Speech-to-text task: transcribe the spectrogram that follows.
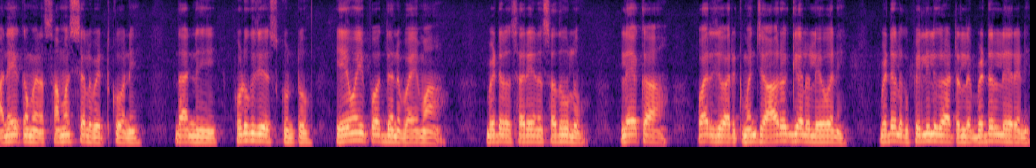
అనేకమైన సమస్యలు పెట్టుకొని దాన్ని పొడుగు చేసుకుంటూ ఏమైపోద్దని భయమా? బిడ్డలు సరైన చదువులు లేక వారి వారికి మంచి ఆరోగ్యాలు లేవని బిడ్డలకు పెళ్ళిళ్ళు కావట్లే బిడ్డలు లేరని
